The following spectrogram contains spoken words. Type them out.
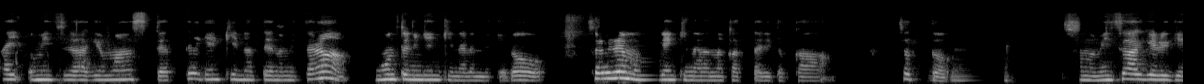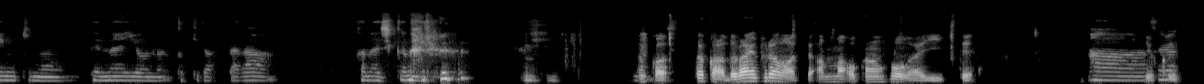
はい、お水あげますってやって元気になってるの見たら、本当に元気になるんだけど、それでも元気にならなかったりとか、ちょっとその水あげる元気も出ないような時だったら、悲しくなる。うんうんなんか、だからドライフラワーってあんま置かん方がいいってああ、よそれはく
